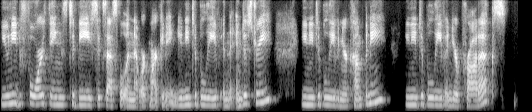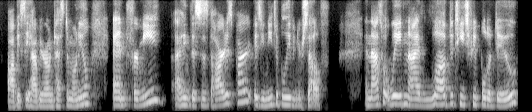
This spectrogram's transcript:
You need four things to be successful in network marketing. You need to believe in the industry, you need to believe in your company, you need to believe in your products, obviously have your own testimonial. And for me, I think this is the hardest part is you need to believe in yourself. And that's what Wade and I love to teach people to do.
